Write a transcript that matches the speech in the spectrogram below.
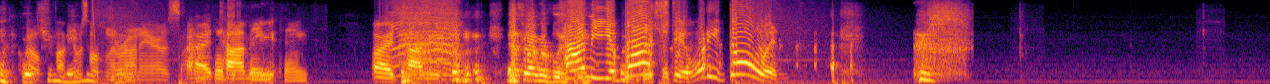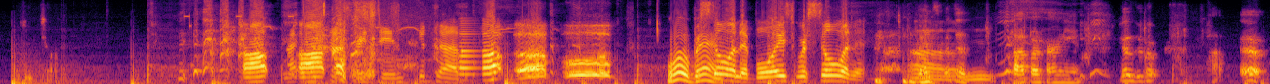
Look what oh you fuck! made I was holding the wrong arrows. All right, Tommy. thing. All right, Tommy. That's why we're blue. Tommy, you bastard! What are you doing? Keep talking. Up, up, That's great, team. Good job. up, up, up. Whoa, We're Ben. still in it, boys. We're still in it. That's got the Um, pop hernia. Go, go, go. Pop. Oh.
